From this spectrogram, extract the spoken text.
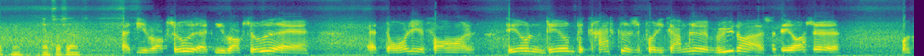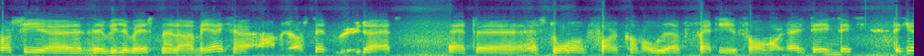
Okay, interessant. At de er vokset ud, at de er vokset ud af, af dårlige forhold. Det er, jo en, det er jo en bekræftelse på de gamle myter. Altså, det er også, man kan også sige, at det vilde vesten eller Amerika har man jo også den myte, at, at, øh, at store folk kommer ud af fattige forhold. Det, det, det, kan,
